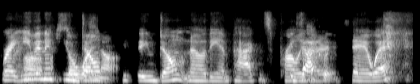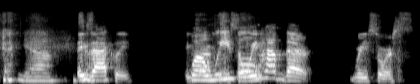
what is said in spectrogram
Right. Even um, if you so don't if you don't know the impact, it's probably exactly. better to stay away. yeah. Exactly. exactly. Well, we so will, we have that resource.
